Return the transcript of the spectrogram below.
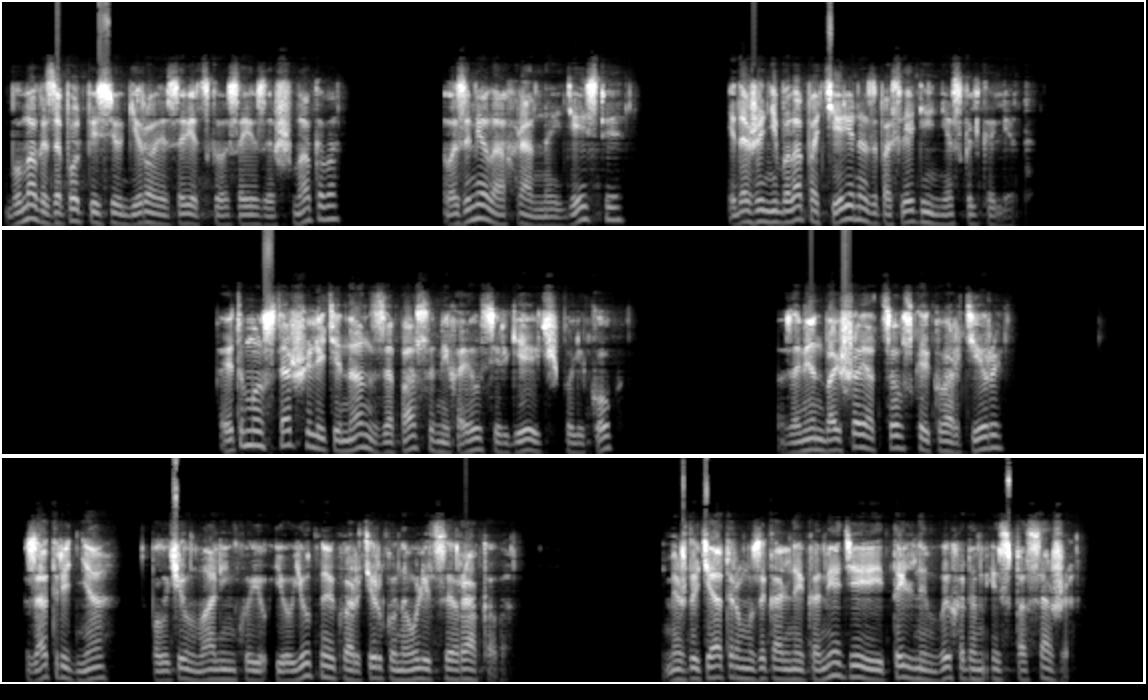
Бумага за подписью героя Советского Союза Шмакова возымела охранное действие и даже не была потеряна за последние несколько лет. Поэтому старший лейтенант запаса Михаил Сергеевич Поляков взамен большой отцовской квартиры за три дня получил маленькую и уютную квартирку на улице Ракова. Между театром музыкальной комедии и тыльным выходом из пассажа.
